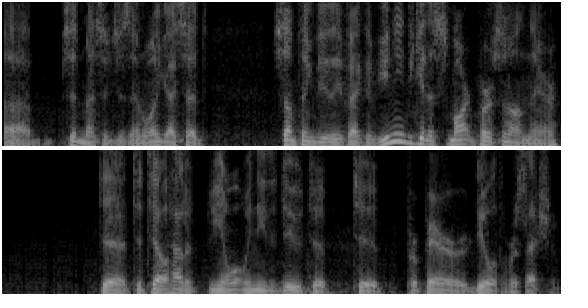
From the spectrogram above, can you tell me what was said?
uh, send messages in. One guy said something to the effect of, "You need to get a smart person on there to to tell how to you know what we need to do to to prepare or deal with a recession."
